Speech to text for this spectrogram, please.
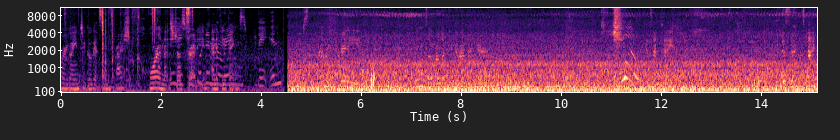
We're going to go get some fresh corn that's just ready and a few rain- things. They in. There's some really pretty homes overlooking the river here. Cute. It's in tight. It's in tight.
